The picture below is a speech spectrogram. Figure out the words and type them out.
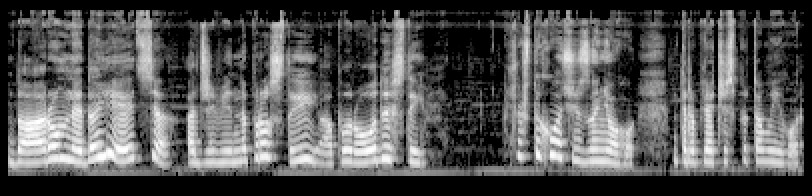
Даром не дається, адже він не простий, а породистий. Що ж ти хочеш за нього? нетерпляче спитав Ігор.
